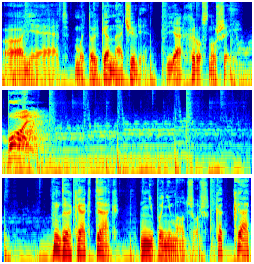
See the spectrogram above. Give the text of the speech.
«О, нет, мы только начали». Я хрустнул шеей. «Боль!» «Да как так?» — не понимал Джордж. «Как, как?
